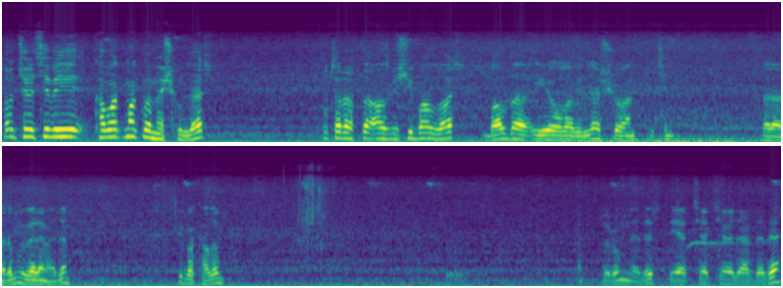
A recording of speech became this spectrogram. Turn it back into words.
Son çerçeveyi kabartmakla meşguller. Bu tarafta az bir şey bal var. Bal da iyi olabilirler. Şu an için kararımı veremedim. Bir bakalım. Durum nedir? Diğer çerçevelerde de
